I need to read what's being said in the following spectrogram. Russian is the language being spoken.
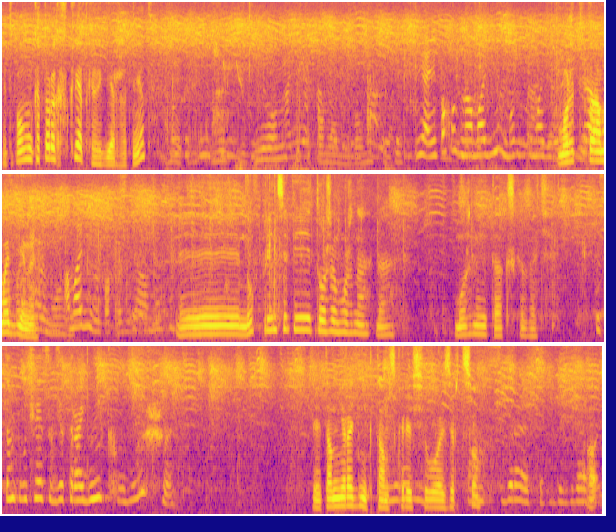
Это, по-моему, которых в клетках держат, нет? Не они похожи на Амадин, может Амадин. Может, это амадины. Амадины похожи, да. И, ну, в принципе, тоже можно, да. Можно и так сказать. То есть там получается где-то родник выше, И там не родник, там, скорее всего, озерцо. там собирается А,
